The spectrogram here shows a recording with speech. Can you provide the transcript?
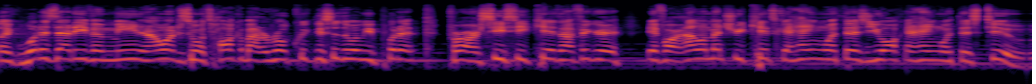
like, what does that even mean? And I want to just want to talk about it real quick. This is the way we put it for our CC kids. I figure if our elementary kids can hang with this, you all can hang with this too.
